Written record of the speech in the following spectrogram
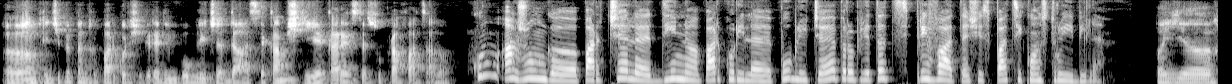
Uh, în principiu, pentru parcuri și grădini publice, da, se cam știe care este suprafața lor. Cum ajung parcele din parcurile publice, proprietăți private și spații construibile? Păi, uh,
